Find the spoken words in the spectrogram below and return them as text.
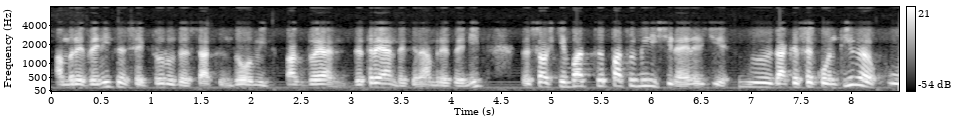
am revenit în sectorul de stat în 2000, fac 2 ani, de 3 ani de când am revenit, s-au schimbat patru miniștri la energie. Dacă se continuă cu,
